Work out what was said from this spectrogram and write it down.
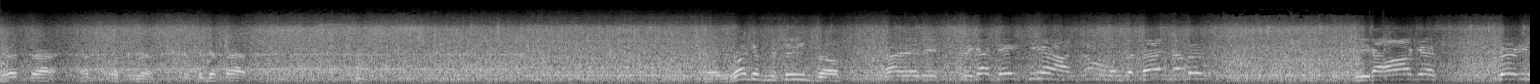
Good try. That's what's good. Just to get that. Rugged machines though. Uh, they, they, they got dates here on some of them, the patent numbers. You got August 31,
